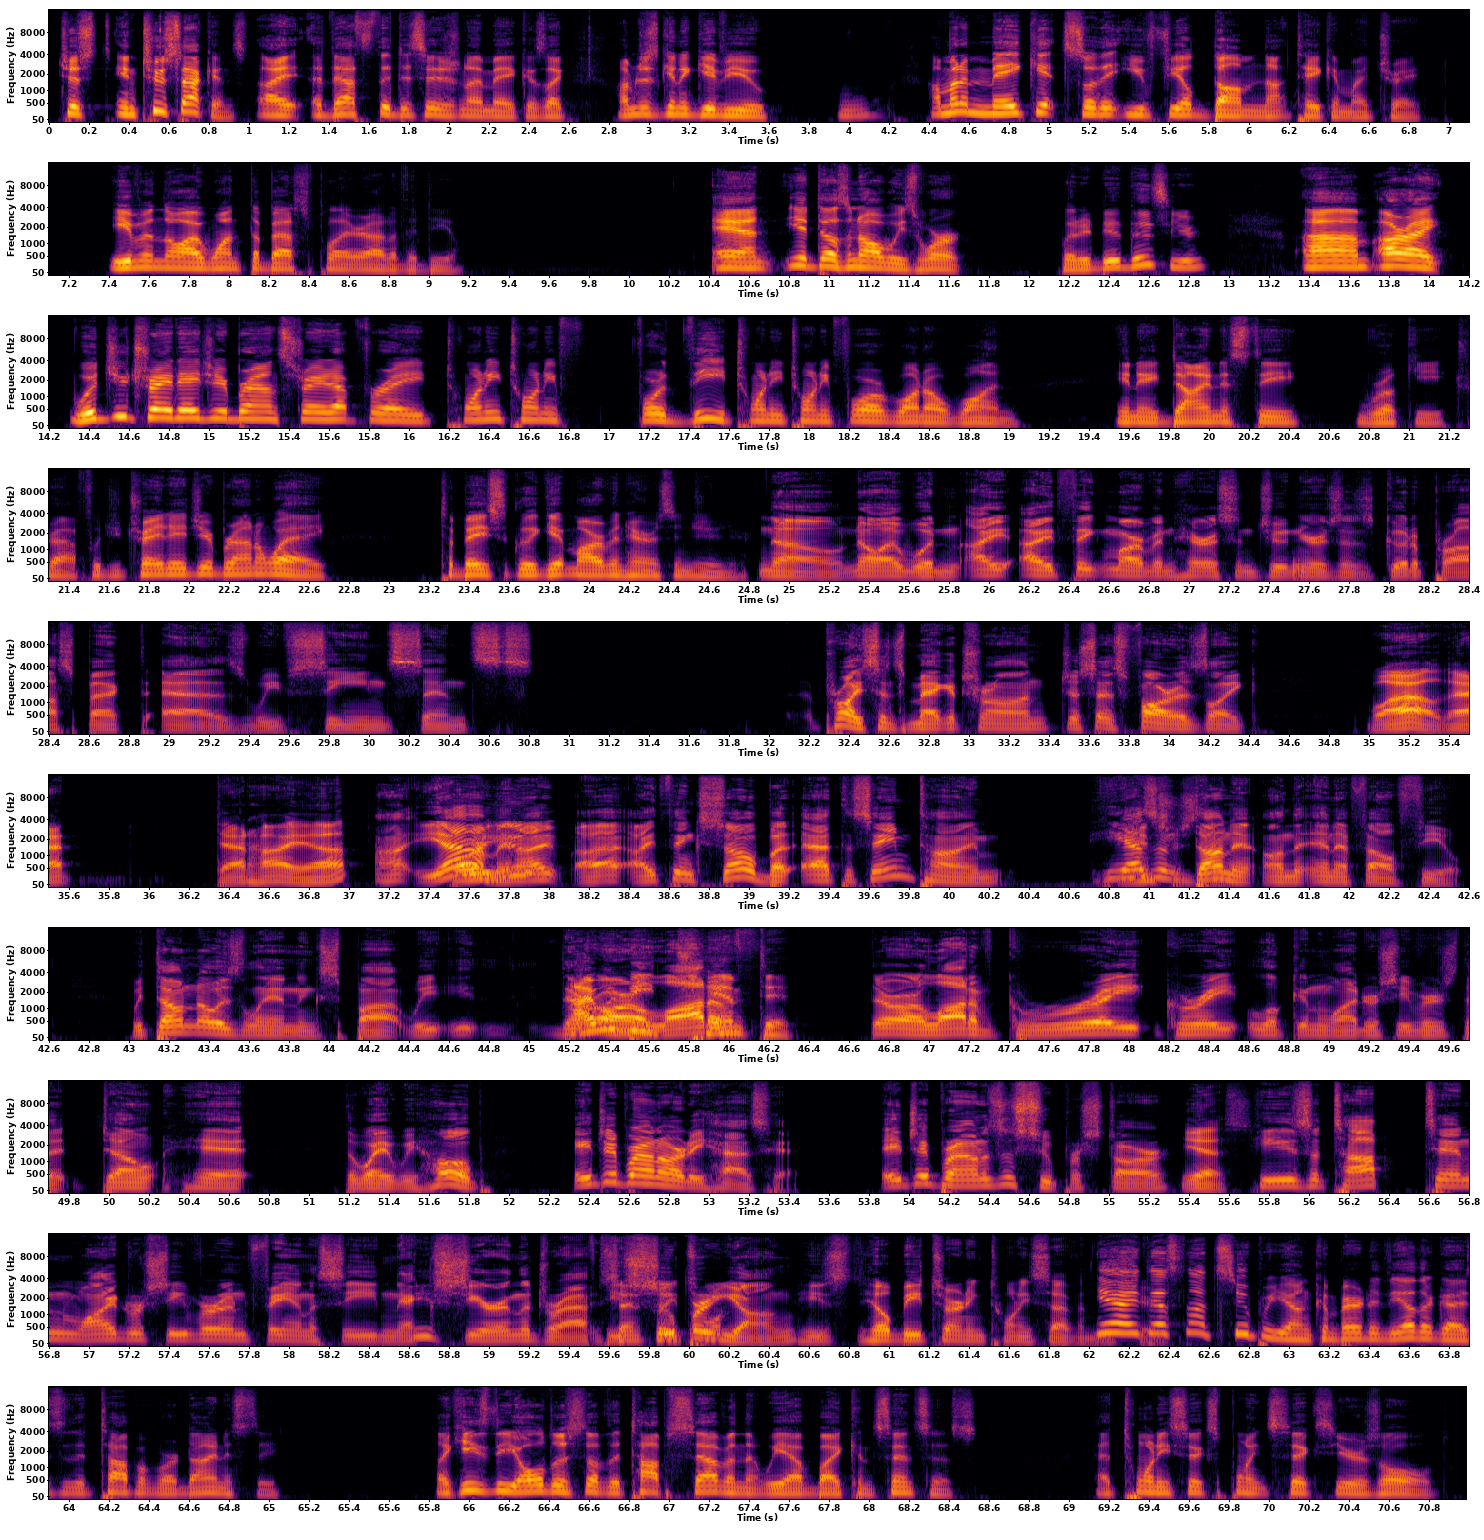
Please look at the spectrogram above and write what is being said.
Just in two seconds. I that's the decision I make. Is like I'm just going to give you. I'm going to make it so that you feel dumb not taking my trade, even though I want the best player out of the deal. And it doesn't always work, but it did this year. Um, all right. Would you trade AJ Brown straight up for a 2020 for the 2024 101 in a dynasty rookie draft? Would you trade AJ Brown away to basically get Marvin Harrison Jr.? No, no, I wouldn't. I, I think Marvin Harrison Jr. is as good a prospect as we've seen since probably since Megatron. Just as far as like, wow, that that high up. uh, yeah, I mean. I, I I think so. But at the same time, he hasn't done it on the NFL field. We don't know his landing spot. We there I would are be a lot of there are a lot of great, great looking wide receivers that don't hit the way we hope. AJ Brown already has hit. AJ Brown is a superstar. Yes, He's a top ten wide receiver in fantasy next He's year in the draft. He's super 20 young. He's he'll be turning twenty seven. Yeah, that's not super young compared to the other guys at the top of our dynasty. Like he's the oldest of the top seven that we have by consensus at 26.6 years old.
